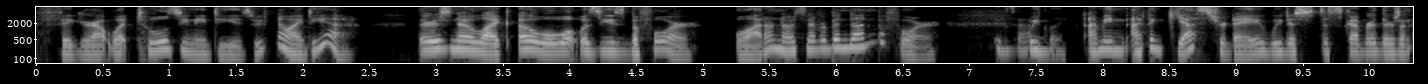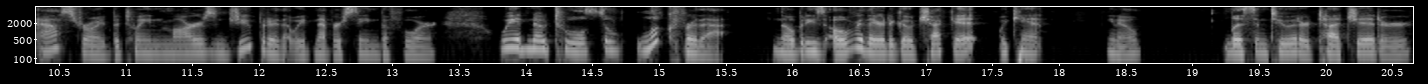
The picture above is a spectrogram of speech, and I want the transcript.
figure out what tools you need to use. We've no idea. There's no like, oh, well, what was used before? Well, I don't know. It's never been done before. Exactly. I mean, I think yesterday we just discovered there's an asteroid between Mars and Jupiter that we'd never seen before. We had no tools to look for that. Nobody's over there to go check it. We can't, you know, listen to it or touch it or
